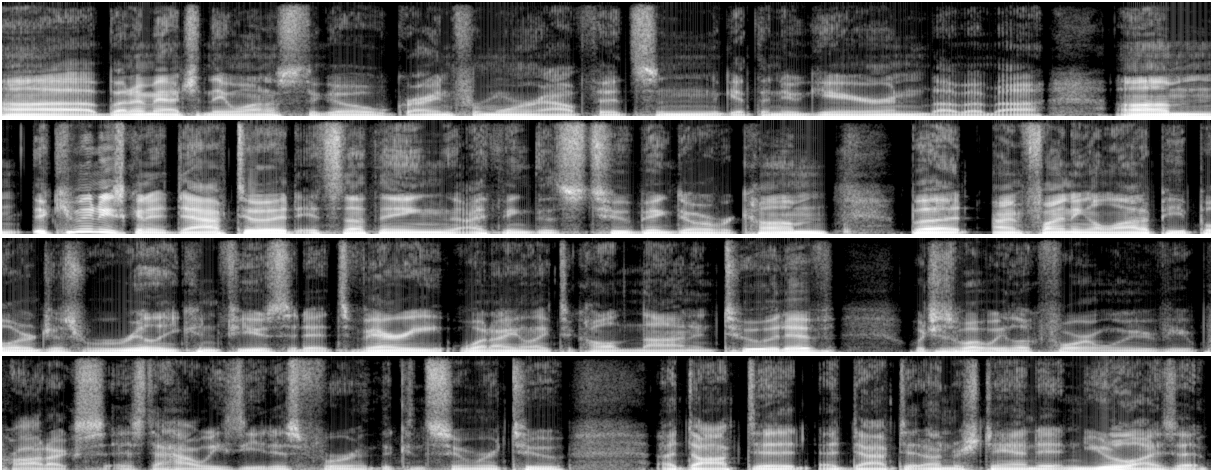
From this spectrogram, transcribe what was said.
Uh, but I imagine they want us to go grind for more outfits and get the new gear and blah, blah, blah. Um, the community's going to adapt to it. It's nothing I think that's too big to overcome, but I'm finding a lot of people are just really confused at it. It's very what I like to call non intuitive, which is what we look for when we review products as to how easy it is for the consumer to adopt it, adapt it, understand it, and utilize it.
